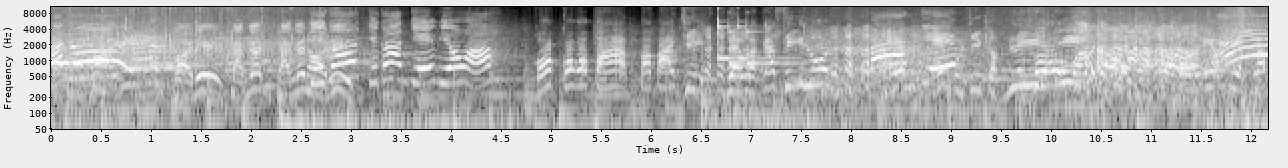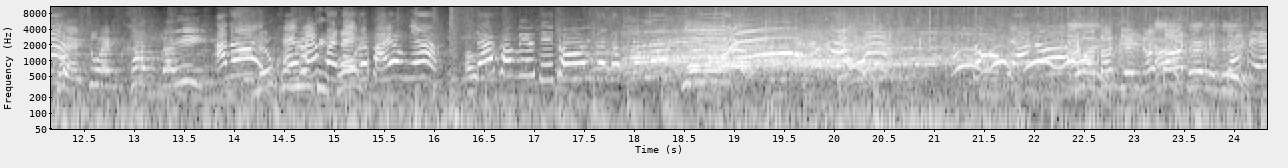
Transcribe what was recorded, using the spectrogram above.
anh ơi Hỏi đi, Khả Ngân, Khả Ngân hỏi có đi. chỉ có anh có có có ba ba ba anh chị đều là ca sĩ luôn. Ba anh chị em em. của chị cẩm ly đấy. Ờ, em đẹp lắm để cho em khóc đấy. Anh ơi nếu không em yêu hát thì bài này thôi. có phải không nha? Ừ. đã không yêu thì thôi ta gặp nhau lên. Đúng không vậy anh ơi Nhưng mà tên gì? Nói à, tên? Là tên gì?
